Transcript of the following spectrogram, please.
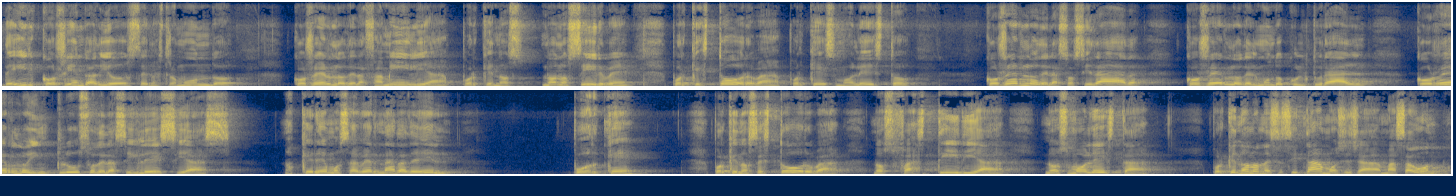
de ir corriendo a Dios de nuestro mundo, correrlo de la familia porque nos, no nos sirve, porque estorba, porque es molesto, correrlo de la sociedad, correrlo del mundo cultural, correrlo incluso de las iglesias. No queremos saber nada de él. ¿Por qué? Porque nos estorba, nos fastidia, nos molesta, porque no lo necesitamos ya. Más aún,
